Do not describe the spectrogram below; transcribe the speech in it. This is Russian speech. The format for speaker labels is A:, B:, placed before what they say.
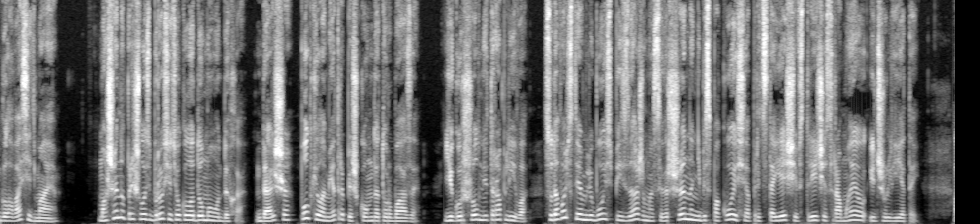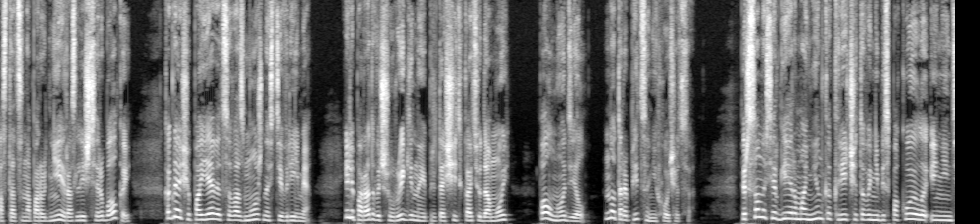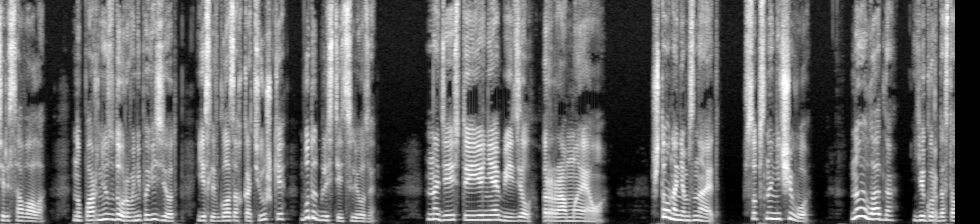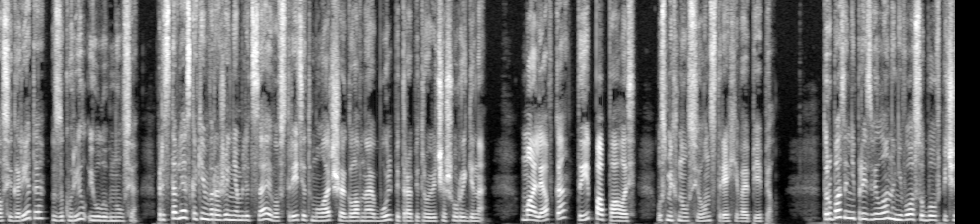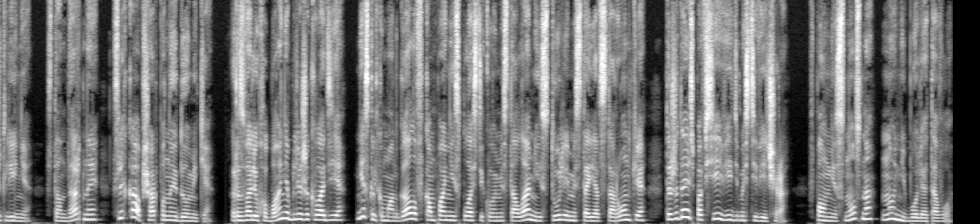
A: Глава седьмая. Машину пришлось бросить около дома отдыха. Дальше — полкилометра пешком до турбазы. Егор шел неторопливо, с удовольствием любуясь пейзажем и совершенно не беспокоясь о предстоящей встрече с Ромео и Джульеттой. Остаться на пару дней и развлечься рыбалкой? Когда еще появятся возможности и время? Или порадовать Шурыгина и притащить Катю домой? Полно дел, но торопиться не хочется. Персона Сергея Романенко Кречетова не беспокоила и не интересовала но парню здорово не повезет, если в глазах Катюшки будут блестеть слезы. Надеюсь, ты ее не обидел, Ромео. Что он о нем знает? Собственно, ничего. Ну и ладно. Егор достал сигареты, закурил и улыбнулся, представляя, с каким выражением лица его встретит младшая головная боль Петра Петровича Шурыгина. «Малявка, ты попалась!» — усмехнулся он, стряхивая пепел. Турбаза не произвела на него особого впечатления — Стандартные, слегка обшарпанные домики. Развалюха-баня ближе к воде, несколько мангалов в компании с пластиковыми столами и стульями стоят в сторонке, дожидаясь, по всей видимости, вечера. Вполне сносно, но не более того.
